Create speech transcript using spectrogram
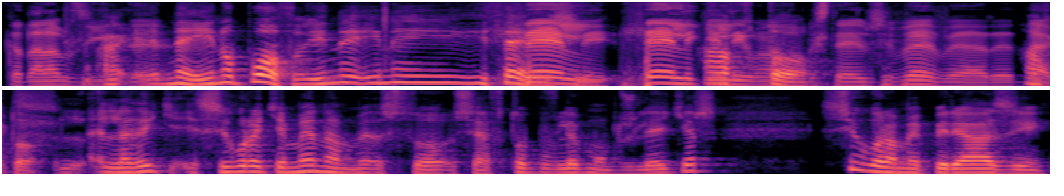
Καταλάβεις τι Α, γίνεται; ε, ναι, είναι ο πόθο, είναι, είναι η η θέληση. Θέλει, θέλει και λίγο να Αυτό. το πιστέψει, βέβαια. Ρε, εντάξει. Αυτό. Δηλαδή, και- σίγουρα και εμένα με- στο, σε αυτό που βλέπουμε από τους Lakers, σίγουρα με επηρεάζει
